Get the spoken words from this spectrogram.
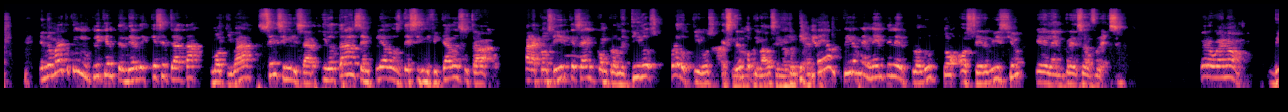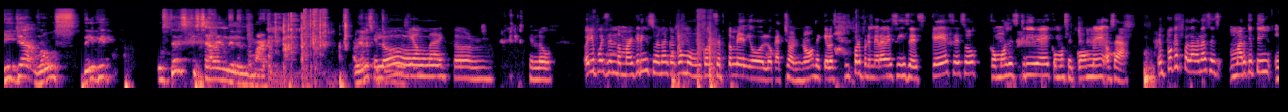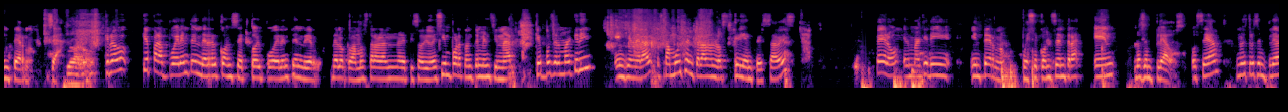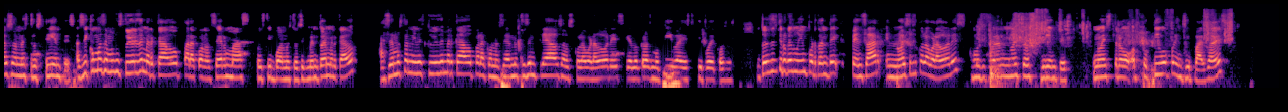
Endomarketing implica entender de qué se trata, motivar, sensibilizar y dotar a los empleados de significado en su trabajo para conseguir que sean comprometidos, productivos, estén motivados y crean firmemente en el producto o servicio que la empresa ofrece. Pero bueno, Villa, Rose, David, ¿ustedes qué saben del endomarketing? ¿Habían escuchado de Hello. Oye, pues endomarketing suena acá como un concepto medio locachón, ¿no? De que lo escuchas por primera vez y dices, ¿qué es eso? ¿Cómo se escribe? ¿Cómo se come? O sea, en pocas palabras es marketing interno. O sea, Claro. creo que para poder entender el concepto y poder entender de lo que vamos a estar hablando en el episodio, es importante mencionar que pues el marketing en general está muy centrado en los clientes, ¿sabes? Pero el marketing interno pues se concentra en los empleados, o sea, nuestros empleados son nuestros clientes. Así como hacemos estudios de mercado para conocer más, pues tipo a nuestro segmento de mercado, hacemos también estudios de mercado para conocer a nuestros empleados, a los colaboradores, qué es lo que los motiva y este tipo de cosas. Entonces creo que es muy importante pensar en nuestros colaboradores como si fueran nuestros clientes, nuestro objetivo principal, ¿sabes?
